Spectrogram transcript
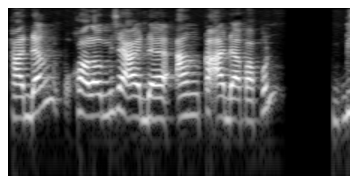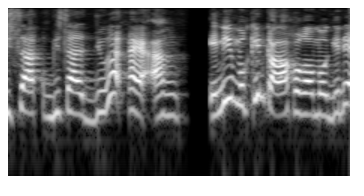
Kadang kalau misalnya ada angka ada apa pun bisa bisa juga kayak ang ini mungkin kalau aku ngomong gini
